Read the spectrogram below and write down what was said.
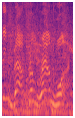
exciting bout from round one.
